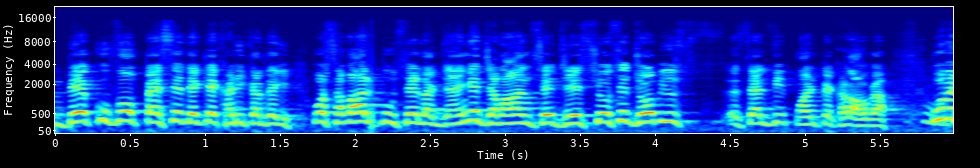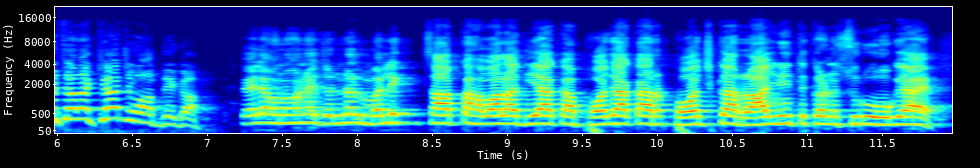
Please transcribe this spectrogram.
बेवकूफों पैसे देके खड़ी कर देगी। वो सवाल पूछने लग जाएँगे, जवान से जेसीओ से, जो भी उस सेल्फी पॉइंट पे खड़ा होगा। वो बेचारा क्या जवाब देगा? पहले उन्होंने जनरल मलिक साहब का हवाला दिया का फौजा का, फौज का राजनीतिकरण शुरू हो गया है।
